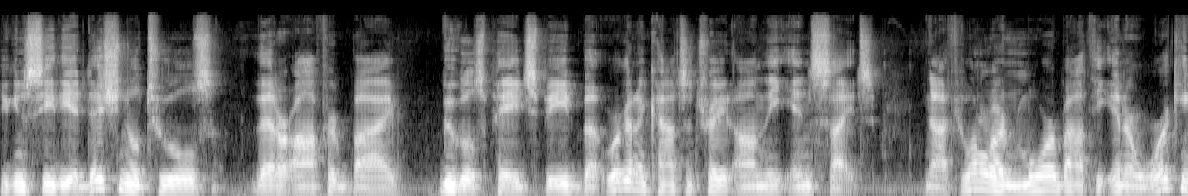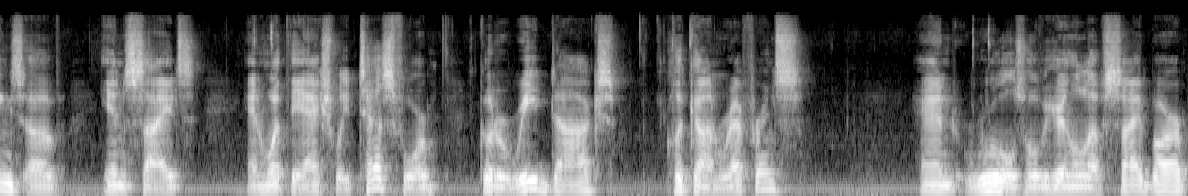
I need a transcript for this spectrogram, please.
you can see the additional tools that are offered by Google's PageSpeed, but we're going to concentrate on the insights. Now, if you want to learn more about the inner workings of Insights and what they actually test for, go to Read Docs, click on Reference, and Rules over here in the left sidebar.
